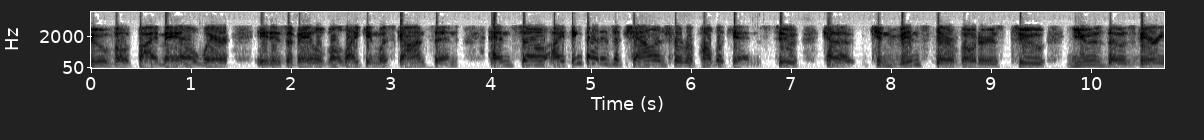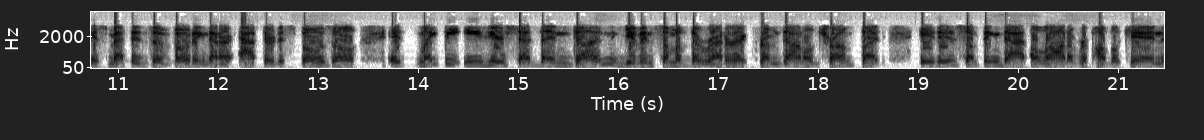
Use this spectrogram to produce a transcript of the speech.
to vote by mail where it is available, like in Wisconsin? And so I think that is a challenge for Republicans to kind of convince their voters to use those various methods of voting that are at their disposal. It might be easier said than done given some of the rhetoric from Donald Trump, but it is something that a lot of Republican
